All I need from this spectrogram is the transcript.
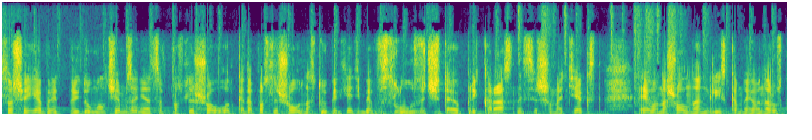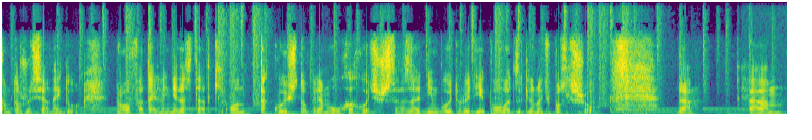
Слушай, я придумал, чем заняться после шоу. Вот когда после шоу наступит, я тебе вслух зачитаю прекрасный совершенно текст. Я его нашел на английском, но его на русском тоже у себя найду. Про фатальные недостатки. Он такой, что прямо ухо хочешься. За одним будет у людей повод заглянуть после шоу. Да. Эм,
